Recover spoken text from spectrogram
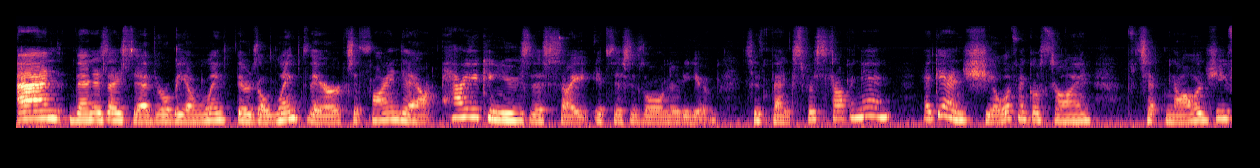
And then, as I said, there will be a link. There's a link there to find out how you can use this site if this is all new to you. So thanks for stopping in. Again, Sheila Finkelstein, Technology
